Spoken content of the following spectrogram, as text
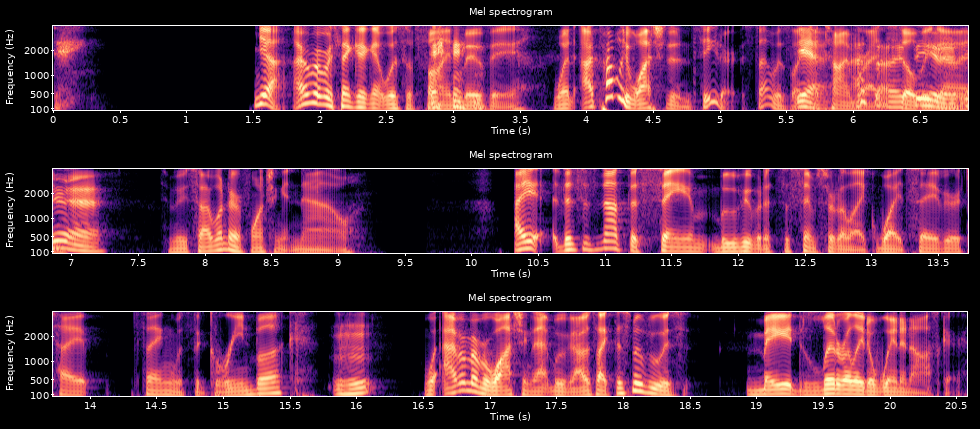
Dang. Yeah, I remember thinking it was a fine movie when I probably watched it in theaters. That was like yeah. a time where I'd still be going Yeah. to movies. So I wonder if watching it now. I this is not the same movie, but it's the same sort of like white savior type thing. Was the Green Book? Mm-hmm. I remember watching that movie. I was like, this movie was made literally to win an Oscar,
